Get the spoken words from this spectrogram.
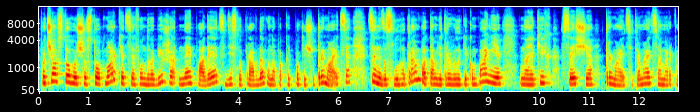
Почав з того, що сток маркет, це фондова біржа, не падає. Це дійсно правда, вона поки, поки що тримається. Це не заслуга Трампа. Там є три великі компанії, на яких все ще тримається. Тримається Америка.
